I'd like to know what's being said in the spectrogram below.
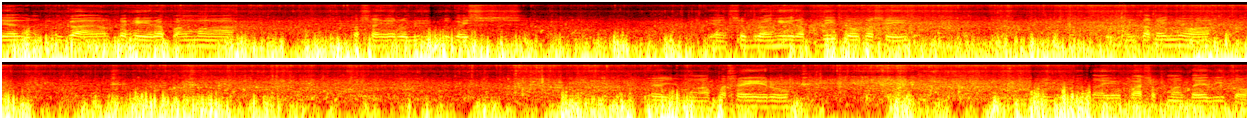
Yan ang kahirap ang mga pasahero dito guys. Yan, sobrang hirap dito kasi antakin nyo ha. Yan yung mga pasahero. Pasok muna tayo dito.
